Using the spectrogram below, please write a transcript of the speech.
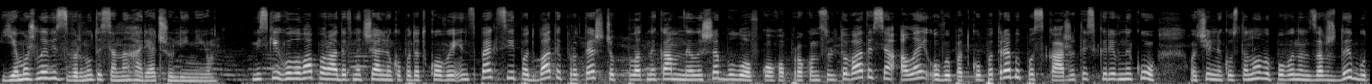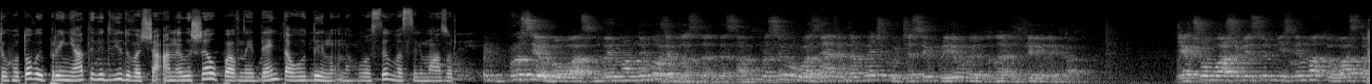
Є можливість звернутися на гарячу лінію. Міський голова порадив начальнику податкової інспекції подбати про те, щоб платникам не лише було в кого проконсультуватися, але й у випадку потреби поскаржитись керівнику. Очільник установи повинен завжди бути готовий прийняти відвідувача, а не лише у певний день та годину, наголосив Василь Мазур. Просив би вас, ми вам не можемо достати саме, просив би вас зняти прийому до на- керівника. Якщо ваша відсутність нема, то у вас там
